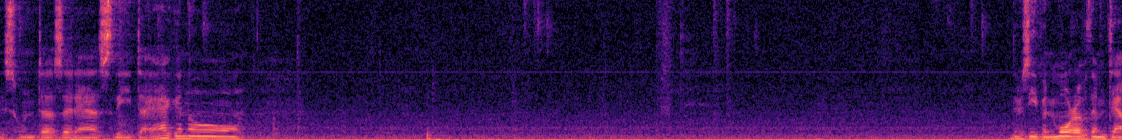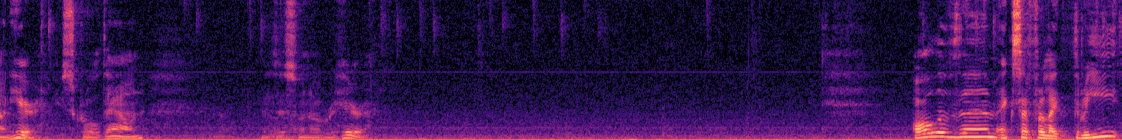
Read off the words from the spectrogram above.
This one does it as the diagonal. There's even more of them down here. If you scroll down, there's this one over here. All of them, except for like three,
